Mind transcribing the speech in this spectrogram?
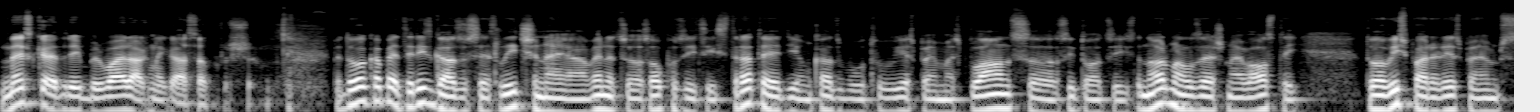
neskaidrība ir vairāk nekā saprāšana. Bet to, kāpēc ir izgāzusies līdzinājā Venecijas opozīcijas stratēģija un kāds būtu iespējamais plāns uh, situācijas normalizēšanai valstī, to vispār ir iespējams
